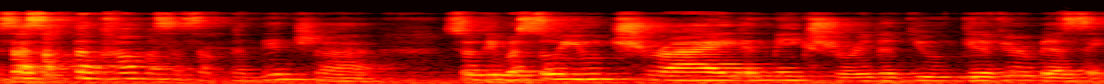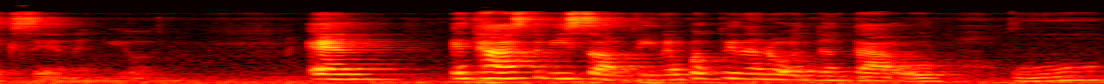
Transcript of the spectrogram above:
Masasaktan ka, masasaktan din siya. So, di ba, so you try and make sure that you give your best sa eksena yun. And it has to be something na pag pinanood ng tao, oh,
